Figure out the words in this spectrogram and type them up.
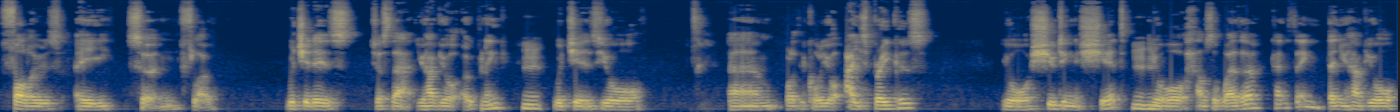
follows a certain flow, which it is just that you have your opening, Hmm. which is your um, what do they call your icebreakers, your shooting the shit, Mhm. your how's the weather kind of thing. Then you have your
